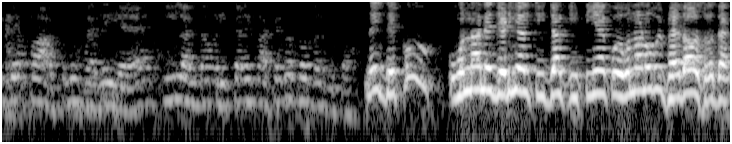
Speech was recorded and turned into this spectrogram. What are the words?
ਕੀਤਾ ਤੁਸੀਂ ਕਿਹਾ ਭਾਰਤ ਨੂੰ ਫਾਇਦਾ ਹੀ ਹੈ ਕੀ ਲੱਗਦਾ ਅਮਰੀਕਾ ਨੇ ਘਾਟੇ ਦਾ ਸੌਦਾ ਕੀਤਾ ਨਹੀਂ ਦੇਖੋ ਉਹਨਾਂ ਨੇ ਜਿਹੜੀਆਂ ਚੀਜ਼ਾਂ ਕੀਤੀਆਂ ਕੋਈ ਉਹਨਾਂ ਨੂੰ ਵੀ ਫਾਇਦਾ ਹੋ ਸਕਦਾ।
